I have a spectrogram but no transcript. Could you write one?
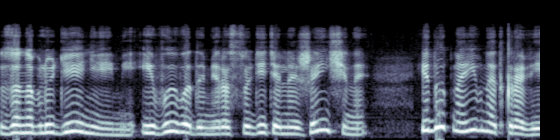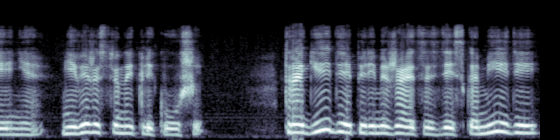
За наблюдениями и выводами рассудительной женщины идут наивные откровения, невежественные кликуши. Трагедия перемежается здесь с комедией,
